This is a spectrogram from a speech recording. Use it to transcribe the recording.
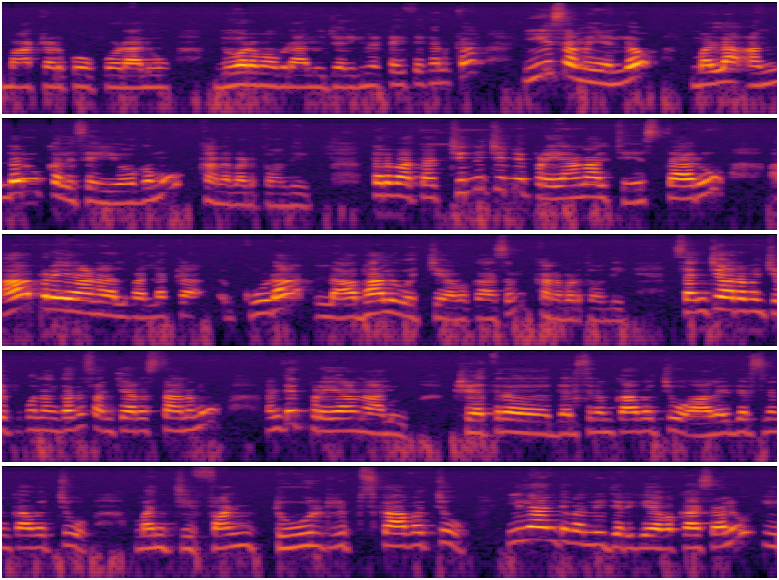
మాట్లాడుకోకపోవడాలు దూరం అవ్వడాలు జరిగినట్టయితే కనుక ఈ సమయంలో మళ్ళా అందరూ కలిసే యోగము కనబడుతోంది. తర్వాత చిన్ని చిన్ని ప్రయాణాలు చేస్తారు. ఆ ప్రయాణాల వల్ల కూడా లాభాలు వచ్చే అవకాశం కనబడుతోంది. సంచారం అని చెప్పుకున్నాం కదా సంచార స్థానము అంటే ప్రయాణాలు. క్షేత్ర దర్శనం కావచ్చు ఆలయ దర్శనం కావచ్చు మంచి ఫన్ టూర్ ట్రిప్స్ కావచ్చు ఇలాంటివన్నీ జరిగే అవకాశాలు ఈ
